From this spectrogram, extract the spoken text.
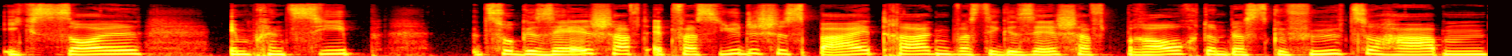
ich soll im Prinzip zur Gesellschaft etwas Jüdisches beitragen, was die Gesellschaft braucht, um das Gefühl zu haben,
